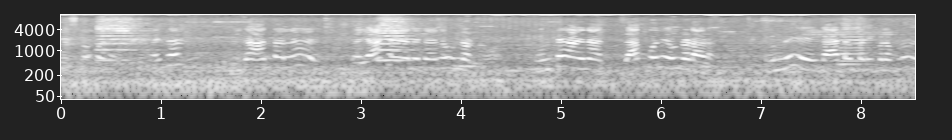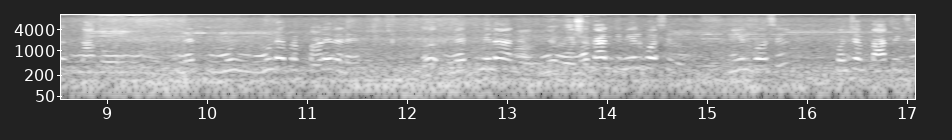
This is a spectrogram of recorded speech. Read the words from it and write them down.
తీసుకోపోలే. అయితే ఇక అంతనే యాష అనేటైనా ఉన్నాడు. ఉంటే ఆయన దాక్కొని ఉన్నాడు ఆడ. ఉండి ఇక ఆటం పడిపోయినప్పుడు నాకు నెట్ ము- ముందే పాడినాడే. నెట్ మీద ముఖానికి నీళ్ళు పోసి నీళ్ళు పోసి కొంచెం తాపించి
